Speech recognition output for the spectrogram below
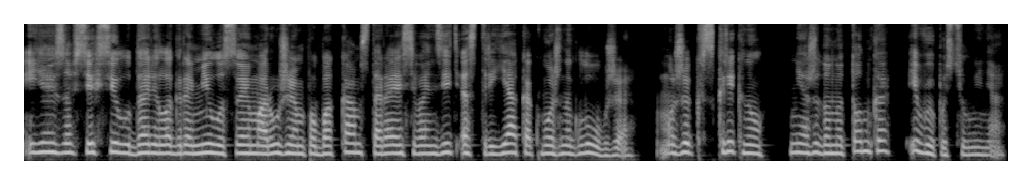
Я изо всех сил ударила громилу своим оружием по бокам, стараясь вонзить острия как можно глубже. Мужик вскрикнул неожиданно тонко и выпустил меня.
